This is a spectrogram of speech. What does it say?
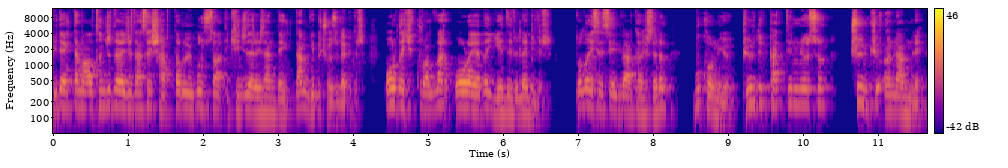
Bir denklem 6. derecedense şartlar uygunsa ikinci dereceden denklem gibi çözülebilir. Oradaki kurallar oraya da yedirilebilir. Dolayısıyla sevgili arkadaşlarım bu konuyu pür dikkat dinliyorsun. Çünkü önemli.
